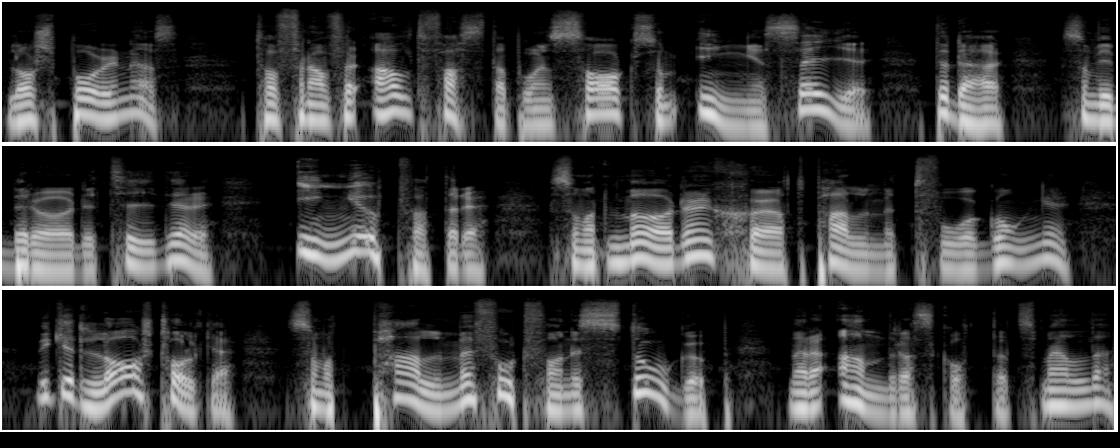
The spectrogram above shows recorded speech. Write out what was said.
Lars Borgnäs tar framför allt fasta på en sak som Inge säger, det där som vi berörde tidigare. Inge uppfattade det som att mördaren sköt Palme två gånger, vilket Lars tolkar som att Palme fortfarande stod upp när det andra skottet smällde.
